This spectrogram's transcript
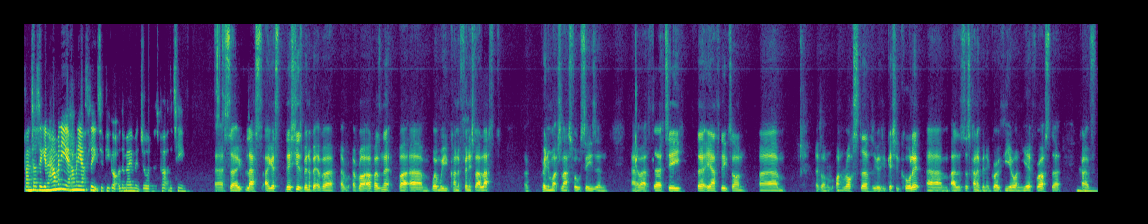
Fantastic. And how many how many athletes have you got at the moment, Jordan, as part of the team? Uh, so last, I guess this year's been a bit of a, a, a write-off, hasn't it? But um, when we kind of finished our last, uh, pretty much last full season, and about 30, 30 athletes on, um, on on roster, I guess you'd call it. Um, it's just kind of been a growth year on year for us. That mm-hmm. kind of mm.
